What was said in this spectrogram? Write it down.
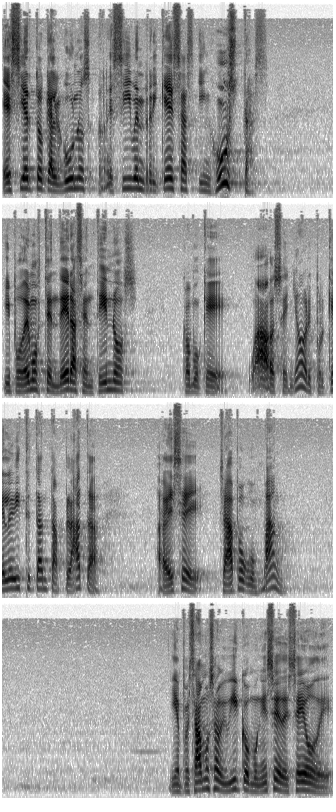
Es cierto que algunos reciben riquezas injustas. Y podemos tender a sentirnos como que, wow, Señor, ¿por qué le diste tanta plata a ese Chapo Guzmán? Y empezamos a vivir como en ese deseo de,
